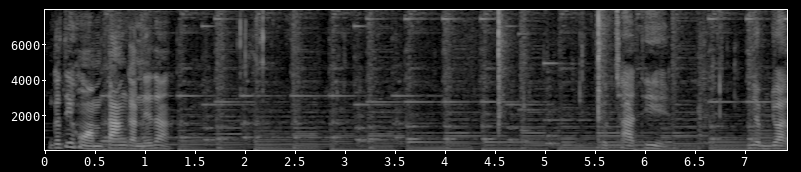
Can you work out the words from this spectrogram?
มันก็ที่หอมต่างกันเนี่ยจ้ะรสชาติที่เยี่ยมยอด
